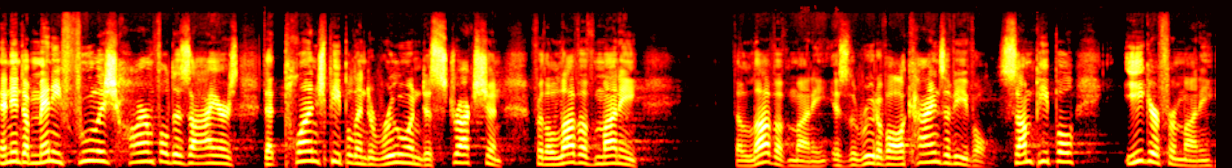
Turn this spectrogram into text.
and into many foolish, harmful desires that plunge people into ruin, destruction for the love of money. The love of money is the root of all kinds of evil. Some people, eager for money,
